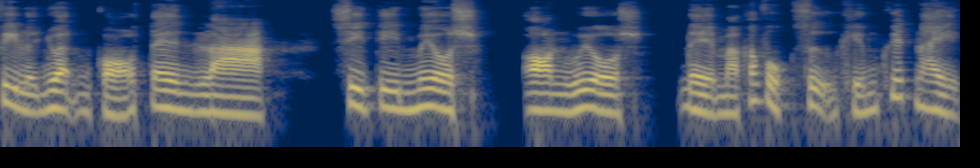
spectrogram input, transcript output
phi lợi nhuận có tên là City Meals on Wheels để mà khắc phục sự khiếm khuyết này.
